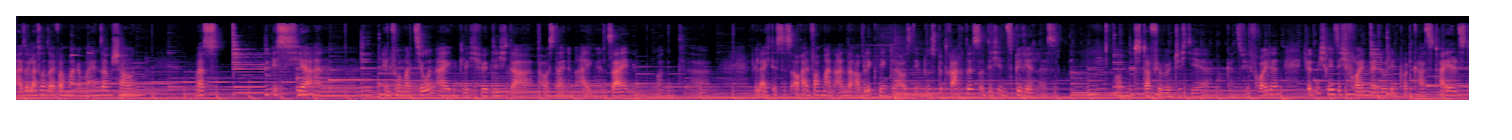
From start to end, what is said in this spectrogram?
Also lass uns einfach mal gemeinsam schauen, was ist hier an Information eigentlich für dich da aus deinem eigenen Sein? Vielleicht ist es auch einfach mal ein anderer Blickwinkel, aus dem du es betrachtest und dich inspirieren lässt. Und dafür wünsche ich dir ganz viel Freude. Ich würde mich riesig freuen, wenn du den Podcast teilst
